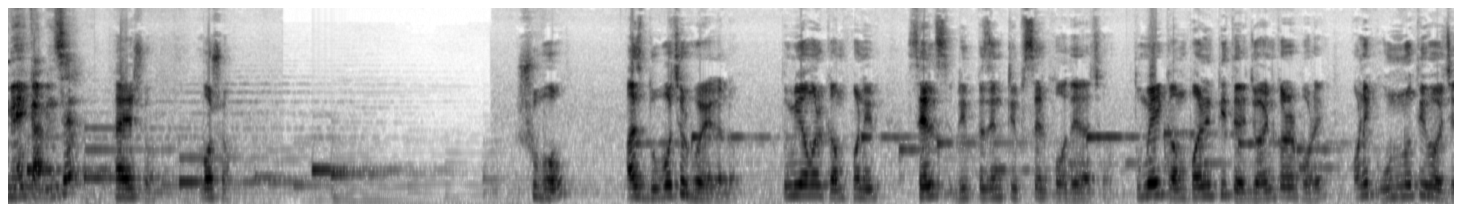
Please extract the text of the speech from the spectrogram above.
মে কামিন স্যার হ্যাঁ এসো বসো। শুভ আজ দু বছর হয়ে গেল। তুমি আমার কোম্পানির সেলস রিপ্রেজেন্টেটিভসের পদে আছো। তুমি এই কোম্পানিটিতে জয়েন করার পরে অনেক উন্নতি হয়েছে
